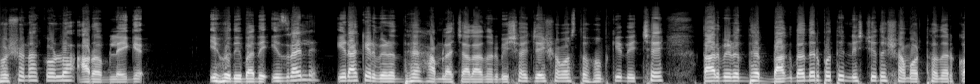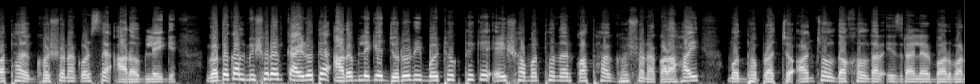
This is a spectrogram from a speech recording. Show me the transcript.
ঘোষণা করল আরব লীগ। ইহুদিবাদী ইসরায়েল ইরাকের বিরুদ্ধে হামলা চালানোর বিষয়ে যেই সমস্ত হুমকি দিচ্ছে, তার বিরুদ্ধে বাগদাদের প্রতি নিশ্চিত সমর্থনের কথা ঘোষণা করছে আরব লীগ। গতকাল মিশরের কায়রোতে আরব লীগের জরুরি বৈঠক থেকে এই সমর্থনের কথা ঘোষণা করা হয়। মধ্যপ্রাচ্য অঞ্চল দখলদার ইসরায়েলের বর্বর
